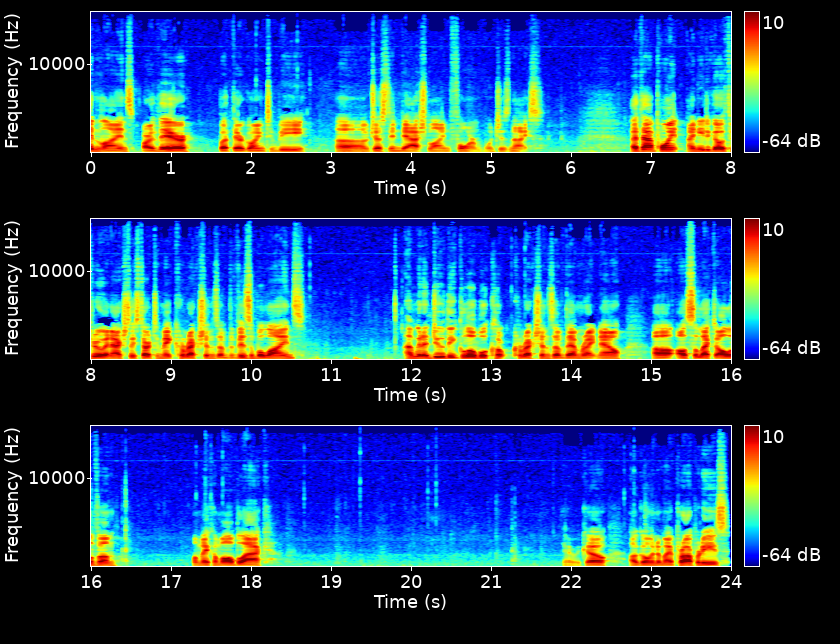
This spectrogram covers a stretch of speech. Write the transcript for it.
hidden lines are there, but they're going to be uh, just in dashed line form, which is nice. At that point, I need to go through and actually start to make corrections of the visible lines. I'm going to do the global co corrections of them right now. Uh, I'll select all of them. I'll make them all black. There we go. I'll go into my properties.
